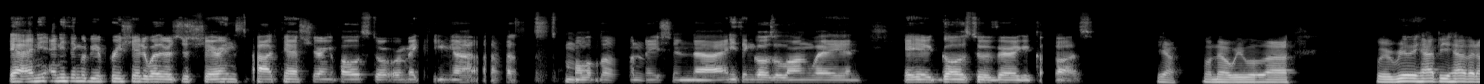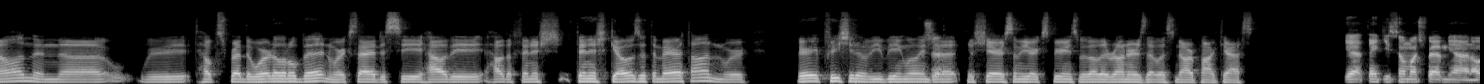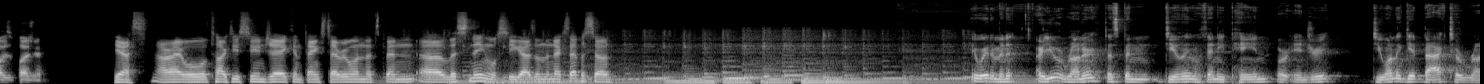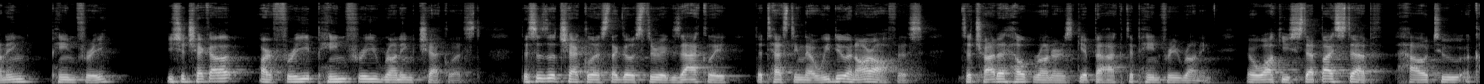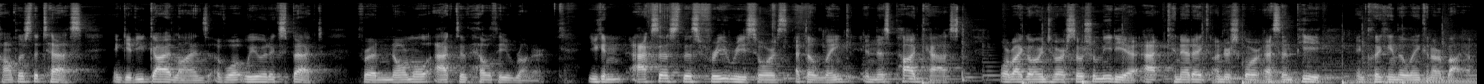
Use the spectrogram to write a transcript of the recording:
Yeah, any anything would be appreciated, whether it's just sharing this podcast, sharing a post, or, or making a, a small donation. Uh, anything goes a long way, and it goes to a very good cause. Yeah. Well, no, we will. Uh, we're really happy to have it on and uh, we help spread the word a little bit and we're excited to see how the how the finish finish goes with the marathon and we're very appreciative of you being willing sure. to, to share some of your experience with other runners that listen to our podcast. Yeah thank you so much for having me on. Always a pleasure. Yes. All right. Well we'll talk to you soon jake and thanks to everyone that's been uh, listening. We'll see you guys on the next episode. Hey wait a minute. Are you a runner that's been dealing with any pain or injury do you want to get back to running pain free? You should check out our free pain free running checklist. This is a checklist that goes through exactly the testing that we do in our office to try to help runners get back to pain free running. It will walk you step by step how to accomplish the test and give you guidelines of what we would expect for a normal, active, healthy runner. You can access this free resource at the link in this podcast or by going to our social media at kinetic underscore SMP and clicking the link in our bio.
